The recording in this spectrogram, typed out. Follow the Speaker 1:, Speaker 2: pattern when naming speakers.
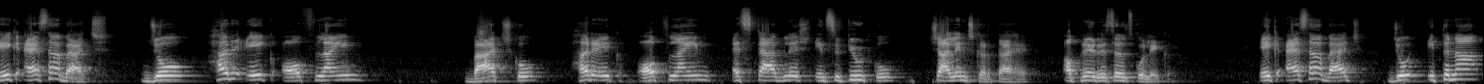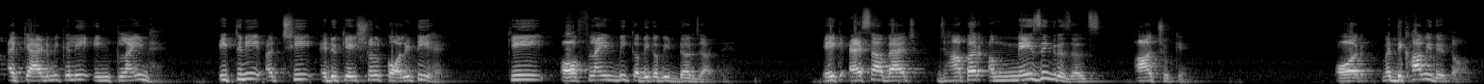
Speaker 1: एक ऐसा बैच जो हर एक ऑफलाइन बैच को, हर एक ऑफलाइन एस्टैब्लिश इंस्टीट्यूट को चैलेंज करता है अपने रिजल्ट्स को लेकर। एक ऐसा बैच जो इतना एकेडमिकली इंक्लाइंड है, इतनी अच्छी एजुकेशनल क्वालिटी है कि ऑफलाइन भी कभी कभी डर जाते हैं। एक ऐसा बैच जहाँ पर अमेजिंग रिजल्ट्स आ चुके हैं। और मैं दिखा भी देता हूँ।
